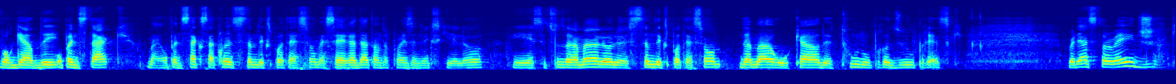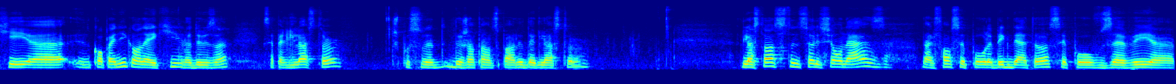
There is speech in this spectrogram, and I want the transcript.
Vous regardez OpenStack. Ben, OpenStack, ça prend un système d'exploitation, mais c'est Red Hat Enterprise Linux qui est là. Et c'est vraiment là, le système d'exploitation demeure au cœur de tous nos produits ou presque. Red Hat Storage, qui est euh, une compagnie qu'on a acquis il y a deux ans, qui s'appelle Gluster. Je ne sais pas si vous avez déjà entendu parler de Gluster. Gluster, c'est une solution NAS. Dans le fond, c'est pour le big data. C'est pour vous avez euh,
